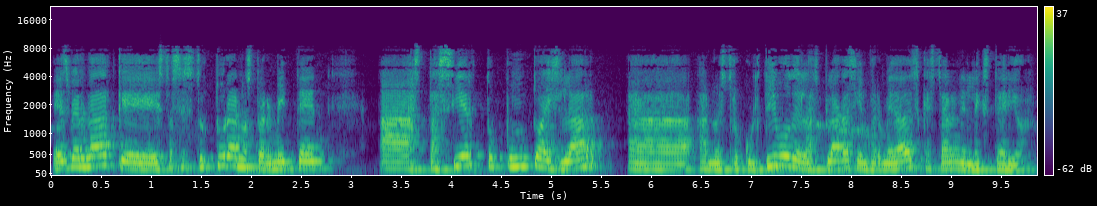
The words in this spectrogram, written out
Es verdad que estas estructuras nos permiten hasta cierto punto aislar a, nuestro cultivo de las plagas y enfermedades que están en el exterior.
